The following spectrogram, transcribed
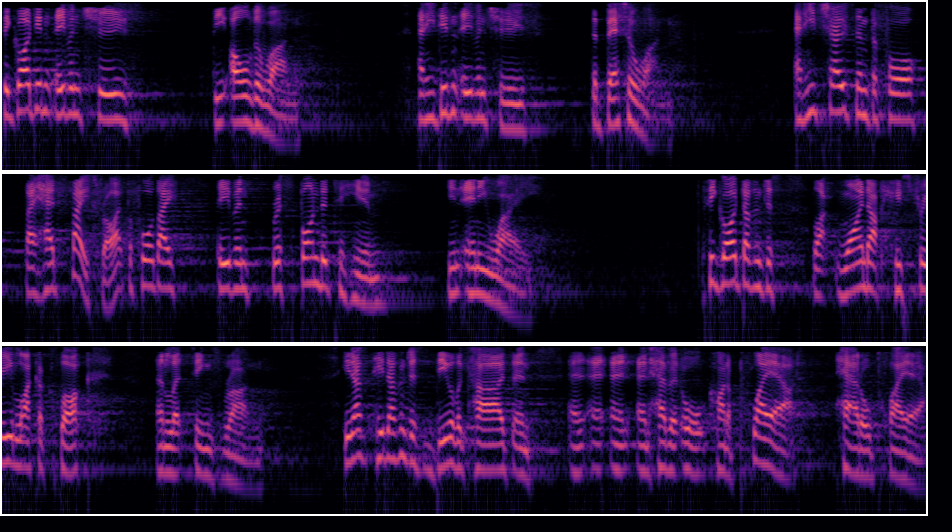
See, God didn't even choose the older one. And he didn't even choose the better one. And he chose them before they had faith, right? Before they even responded to him in any way. See, God doesn't just like wind up history like a clock and let things run. He, does, he doesn't just deal the cards and, and, and, and have it all kind of play out how it'll play out.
